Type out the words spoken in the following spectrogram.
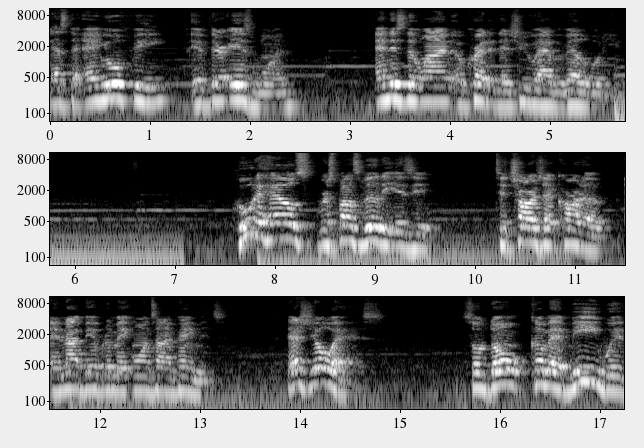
that's the annual fee, if there is one, and it's the line of credit that you have available to you. Who the hell's responsibility is it to charge that card up and not be able to make on time payments? That's your ass. So don't come at me with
